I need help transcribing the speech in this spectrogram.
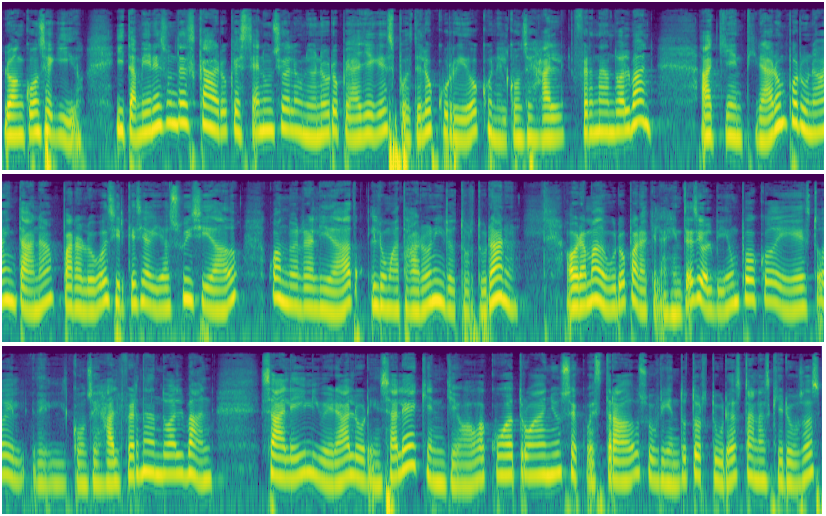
lo han conseguido. Y también es un descaro que este anuncio de la Unión Europea llegue después de lo ocurrido con el concejal Fernando Albán, a quien tiraron por una ventana para luego decir que se había suicidado cuando en realidad lo mataron y lo torturaron. Ahora Maduro, para que la gente se olvide un poco de esto del, concejal Fernando Albán, sale y libera a Lorenz Saleh, quien llevaba cuatro años secuestrado, sufriendo torturas tan asquerosas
